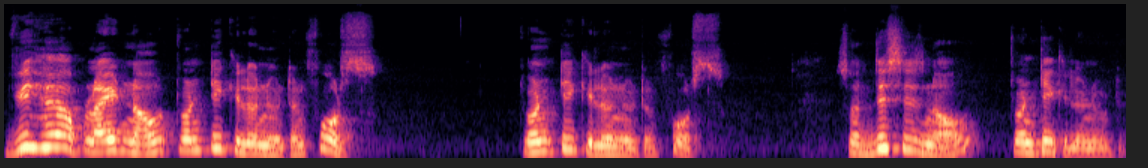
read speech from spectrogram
we have applied now 20 kilonewton force 20 kilonewton force. So this is now 20 kilonewton.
